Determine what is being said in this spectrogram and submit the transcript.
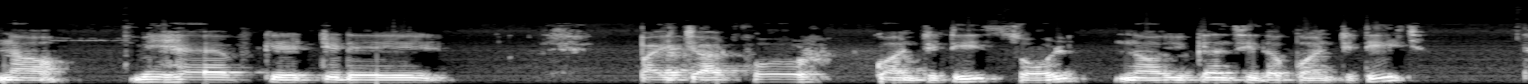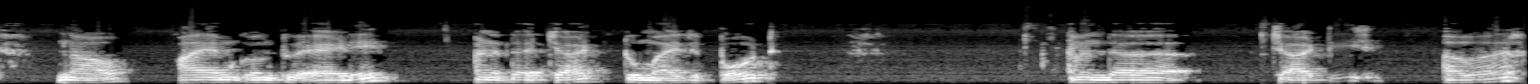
Now we have created a pie chart for quantities sold. Now you can see the quantities. Now I am going to add a another chart to my report. And the chart is our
